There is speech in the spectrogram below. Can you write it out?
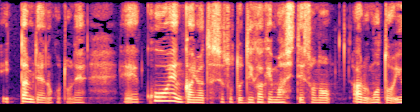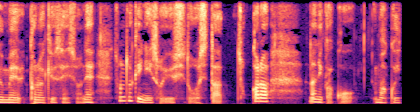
行ったみたいなことね、えー、講演会に私はちょっと出かけまして、その、ある元有名プロ野球選手をね、その時にそういう指導をした。そこから何かこう、うまくいっ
